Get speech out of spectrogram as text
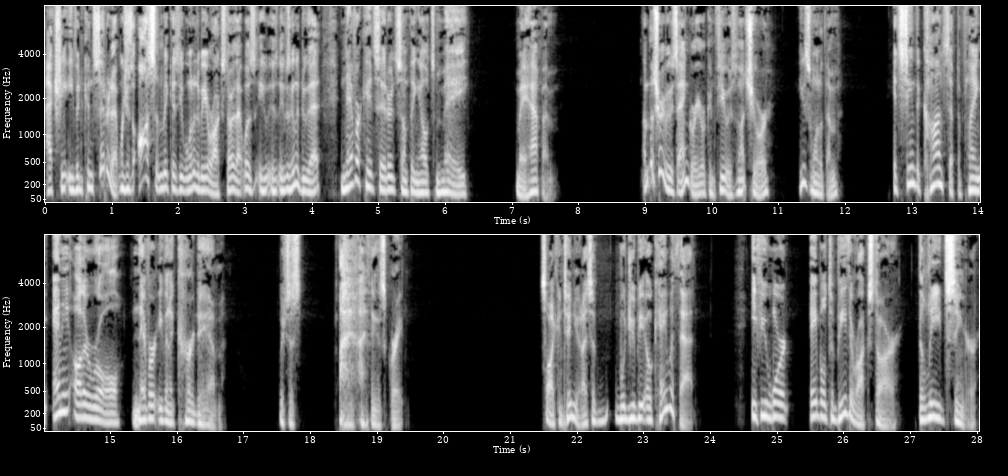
actually even considered that, which is awesome because he wanted to be a rock star. That was, he was, going to do that. Never considered something else may, may happen. I'm not sure if he was angry or confused. Not sure. He's one of them. It seemed the concept of playing any other role never even occurred to him, which is, I, I think it's great. So I continued. I said, Would you be okay with that? If you weren't able to be the rock star, the lead singer,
